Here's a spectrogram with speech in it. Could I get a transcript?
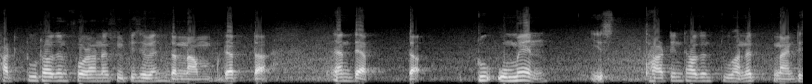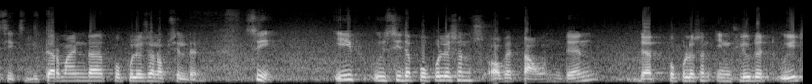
32457 the num that the and that the two women is 13296 determine the population of children see if we see the populations of a town then that population included with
